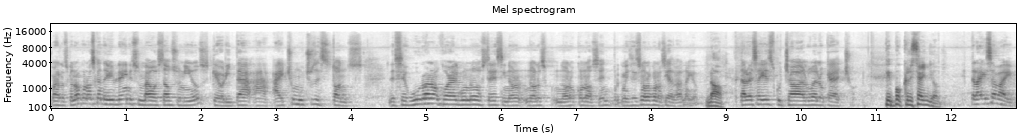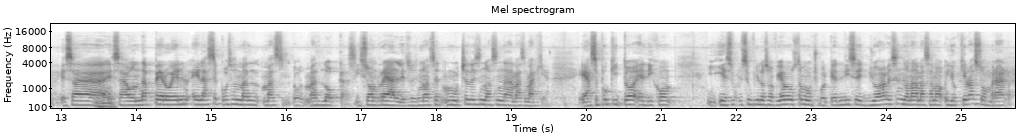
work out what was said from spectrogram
para los que no conozcan, David Blaine es un mago de Estados Unidos que ahorita ha, ha hecho muchos stunts. De seguro a lo mejor alguno de ustedes, si no, no, los, no lo conocen, porque me dice que no lo conocías, ¿verdad? Yo. No. Tal vez hayas escuchado algo de lo que ha hecho. Tipo Chris Angel. Trae esa vibe, esa, uh -huh. esa onda, pero él, él hace cosas más, más, más locas y son reales. O sea, no hace, muchas veces no hacen nada más magia. Eh, hace poquito él dijo, y, y es, su filosofía me gusta mucho porque él dice, yo a veces no nada más amo, yo quiero asombrar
